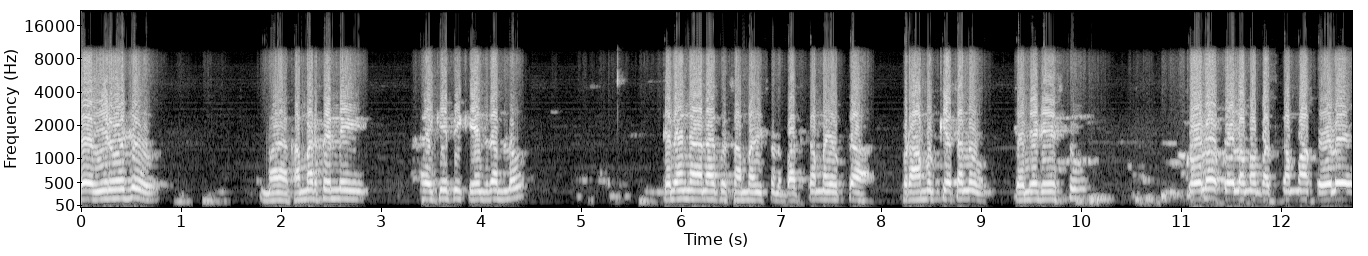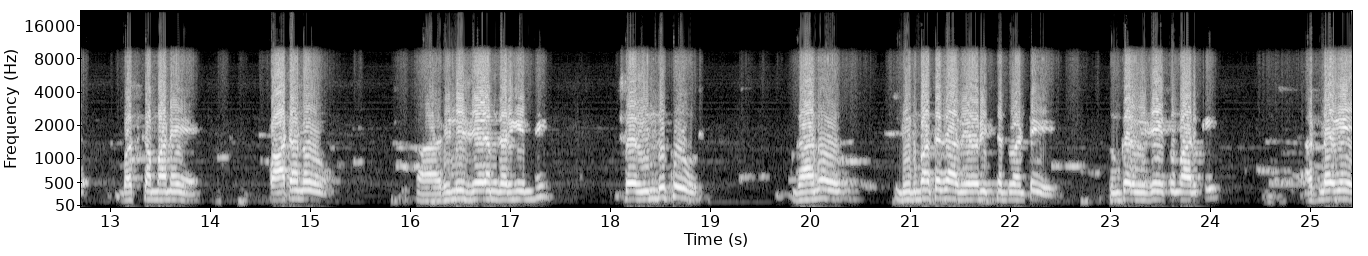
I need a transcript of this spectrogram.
సో ఈరోజు మన కమ్మర్పల్లి ఐకేపీ కేంద్రంలో తెలంగాణకు సంబంధించిన బతుకమ్మ యొక్క ప్రాముఖ్యతను తెలియజేస్తూ కోలో కోలమ్మ బతుకమ్మ కోలో బతుకమ్మ అనే పాటను రిలీజ్ చేయడం జరిగింది. సో ఇందుకు గాను నిర్మాతగా వ్యవహరించినటువంటి శంకర్ విజయ్ కుమార్కి అట్లాగే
